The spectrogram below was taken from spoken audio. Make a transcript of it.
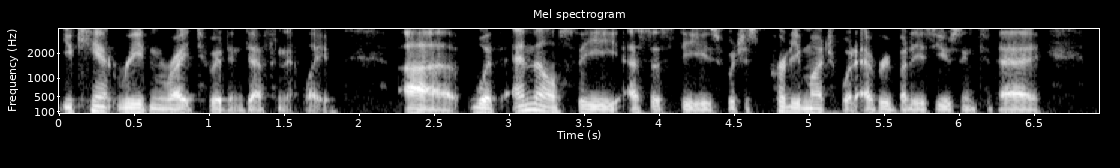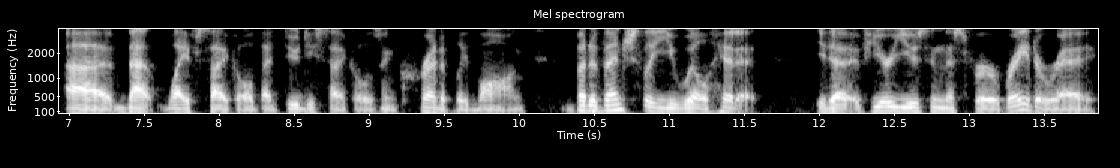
you can't read and write to it indefinitely. Uh, with MLC SSDs, which is pretty much what everybody's using today, uh, that life cycle, that duty cycle, is incredibly long. But eventually, you will hit it. You know, if you're using this for a RAID array,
